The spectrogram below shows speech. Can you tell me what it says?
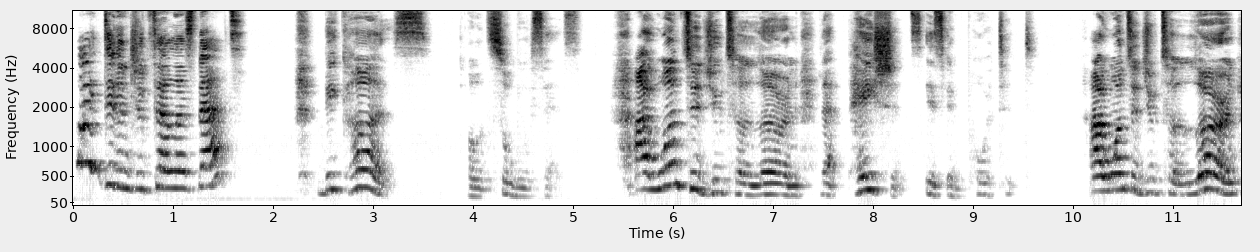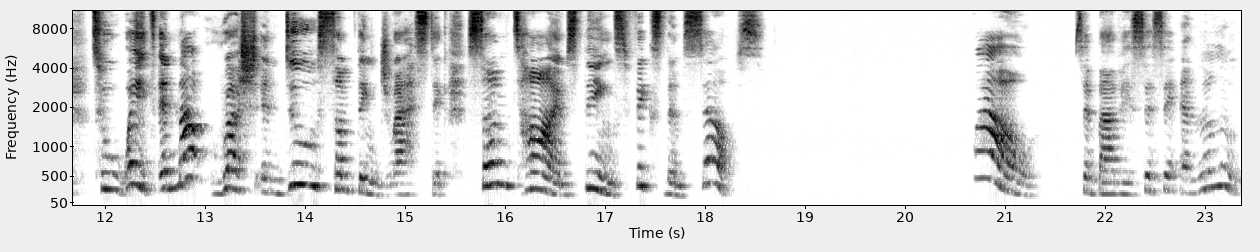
Why didn't you tell us that? Because, oh, old Subu says, I wanted you to learn that patience is important. I wanted you to learn to wait and not rush and do something drastic. Sometimes things fix themselves. Wow, said Babe, Sese, and Lulu.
